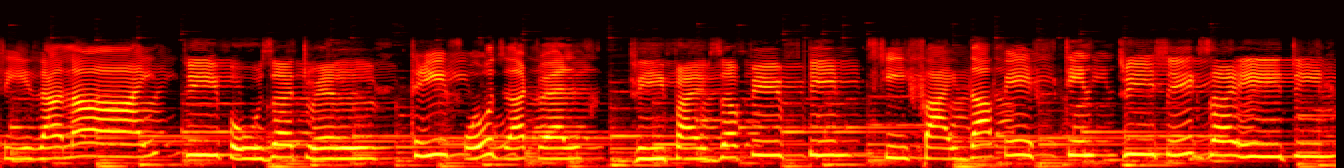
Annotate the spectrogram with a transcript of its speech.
threes are nine. Three fours are twelve. Three fours are twelve. Three fives are fifteen. Three fives are fifteen. Three six are eighteen.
